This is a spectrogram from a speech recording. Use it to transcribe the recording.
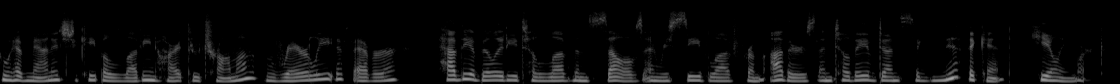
who have managed to keep a loving heart through trauma rarely, if ever, have the ability to love themselves and receive love from others until they've done significant healing work.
